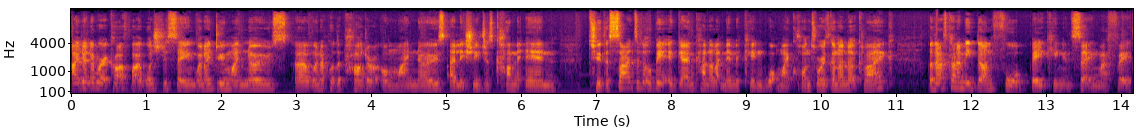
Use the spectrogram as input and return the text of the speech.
I don't know where it cut off, but I was just saying when I do my nose, uh, when I put the powder on my nose, I literally just come in to the sides a little bit, again, kind of like mimicking what my contour is gonna look like. But that's kind of me done for baking and setting my face.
